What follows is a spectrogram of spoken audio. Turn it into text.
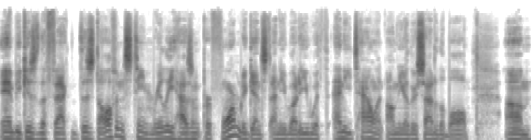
and because of the fact that this Dolphins team really hasn't performed against anybody with any talent on the other side of the ball. Um,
